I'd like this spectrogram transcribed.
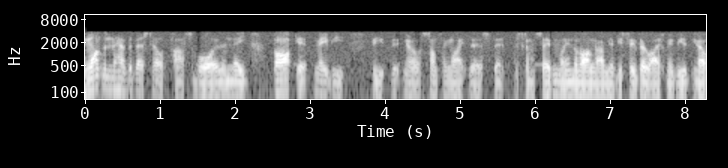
want them to have the best health possible, and then they balk at maybe the, the you know something like this that is going to save them money in the long run, maybe save their life, maybe you know,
